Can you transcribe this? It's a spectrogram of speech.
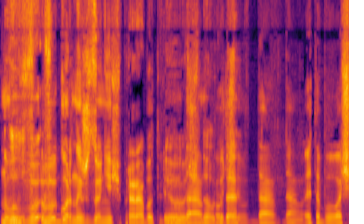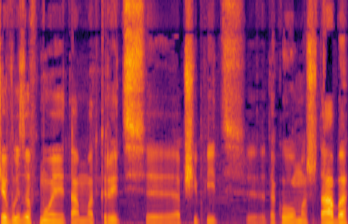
Ну, вы в, горной же зоне еще проработали Ну очень да, долго, да? получил- да, да. Это был вообще вызов мой, там, открыть э, общепит э, такого масштаба,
